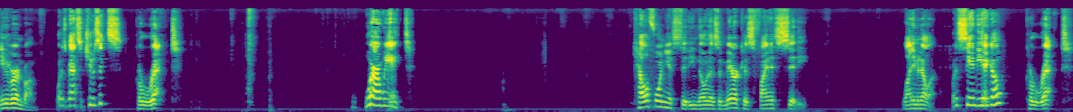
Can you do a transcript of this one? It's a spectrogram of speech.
Amy Birnbaum. What is Massachusetts? Correct. Where are we at? California city known as America's finest city. Lonnie Manella. What is San Diego? Correct.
